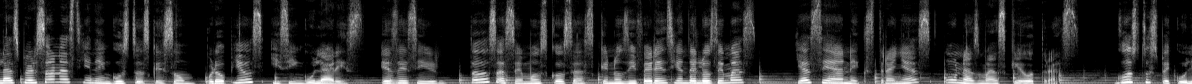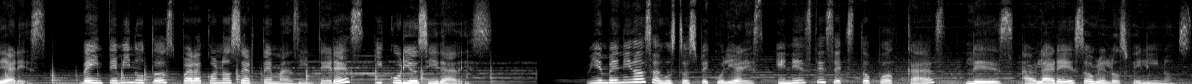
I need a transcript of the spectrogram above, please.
Las personas tienen gustos que son propios y singulares, es decir, todos hacemos cosas que nos diferencian de los demás, ya sean extrañas unas más que otras. Gustos peculiares. 20 minutos para conocer temas de interés y curiosidades. Bienvenidos a Gustos Peculiares. En este sexto podcast les hablaré sobre los felinos,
